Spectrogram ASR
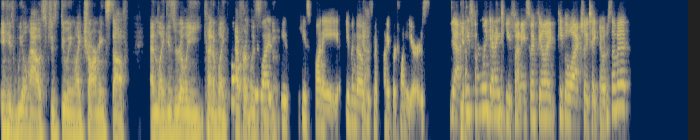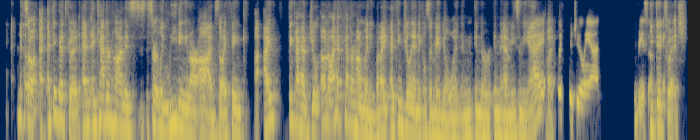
in his wheelhouse, just doing like charming stuff and like is really kind of like effortlessly he's, he's funny even though yeah. he's been funny for 20 years. Yeah, yeah, he's finally getting to be funny so i feel like people will actually take notice of it. So I, I think that's good. And and Kathryn Hahn is certainly leading in our odds so i think i think i have Jul- oh no i have Kathryn Hahn winning but i, I think julianne nicholson maybe will win in, in the in the emmys in the end I but switched to julianne recently you did switch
